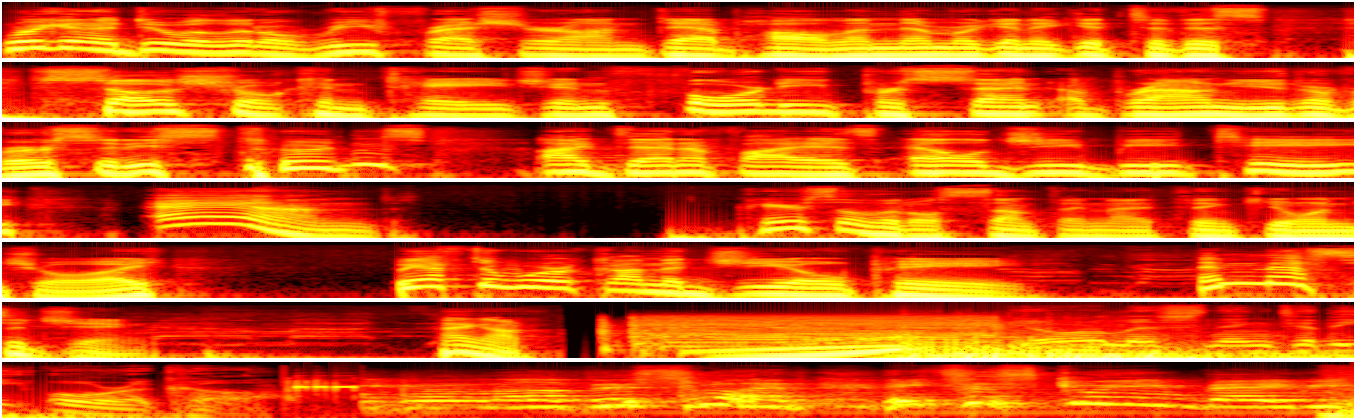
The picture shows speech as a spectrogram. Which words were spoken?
we're going to do a little refresher on Deb Haaland. Then we're going to get to this social contagion. 40% of Brown University students identify as LGBT. And here's a little something I think you'll enjoy. We have to work on the GOP and messaging. Hang on. You're listening to The Oracle. You're gonna love this one. It's a scream, baby.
